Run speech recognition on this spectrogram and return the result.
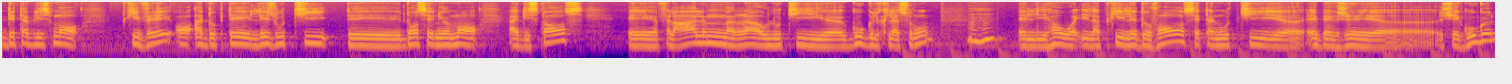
d'établissements privés ont adopté les outils des- d'enseignement à distance Et في العالم راهو l'outil euh, Google Classroom اللي هو il a pris les devants c'est un outil euh, hébergé euh, chez Google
